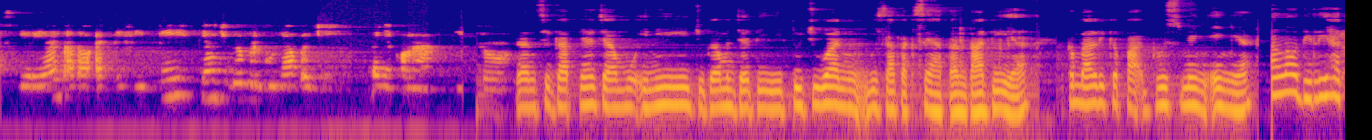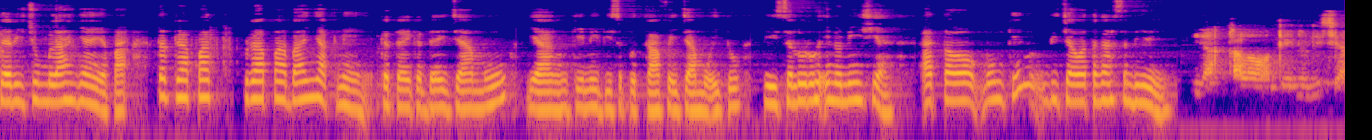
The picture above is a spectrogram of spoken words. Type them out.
experience atau activity yang juga berguna bagi banyak orang. Dan singkatnya jamu ini juga menjadi tujuan wisata kesehatan tadi ya. Kembali ke Pak Gus Ming Ing ya. Kalau dilihat dari jumlahnya ya Pak, terdapat berapa banyak nih kedai-kedai jamu yang kini disebut kafe jamu itu di seluruh Indonesia atau mungkin di Jawa Tengah sendiri? Indonesia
